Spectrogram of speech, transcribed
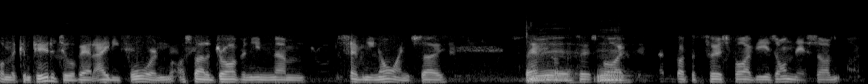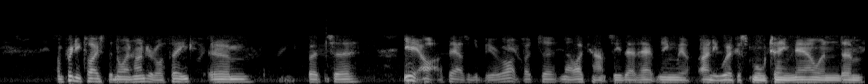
on the computer till about 84, and I started driving in um, 79. So they haven't yeah, got the first yeah. five got the first five years on there, so I'm I'm pretty close to 900, I think. Um, but uh, yeah, oh, a thousand would be all right. But uh, no, I can't see that happening. We only work a small team now, and um,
